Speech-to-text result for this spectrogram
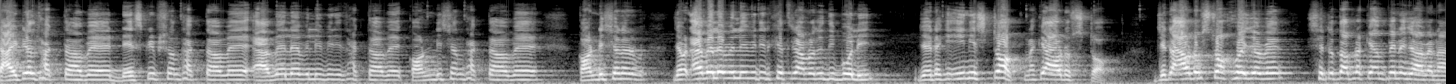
টাইটেল থাকতে হবে ডেসক্রিপশন থাকতে হবে অ্যাভেলেবিলিটি থাকতে হবে কন্ডিশন থাকতে হবে। কন্ডিশনের যেমন অ্যাভেলেবিলিটির ক্ষেত্রে আমরা যদি বলি যে এটা কি ইন স্টক নাকি আউট অফ স্টক যেটা আউট অফ স্টক হয়ে যাবে, সেটা তো আপনার ক্যাম্পেনে যাবে না।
